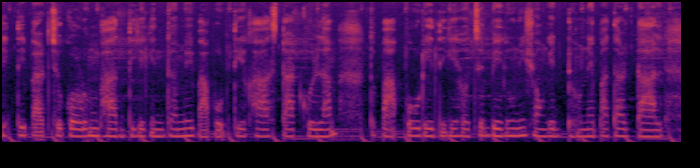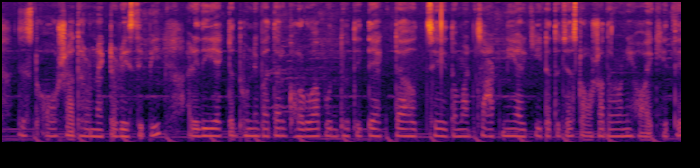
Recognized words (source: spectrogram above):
দেখতেই পারছ, গরম ভাত দিয়ে কিন্তু আমি পাঁপড় দিয়ে খাওয়া স্টার্ট করলাম। তো পাঁপড় এদিকে হচ্ছে বেগুনি, সঙ্গে ধনে পাতার ডাল জাস্ট অসাধারণ একটা রেসিপি আর এদিকে একটা ধনে পাতার ঘরোয়া পদ্ধতিতে একটা হচ্ছে তোমার চাটনি আর কি, এটা তো জাস্ট অসাধারণই হয় খেতে।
